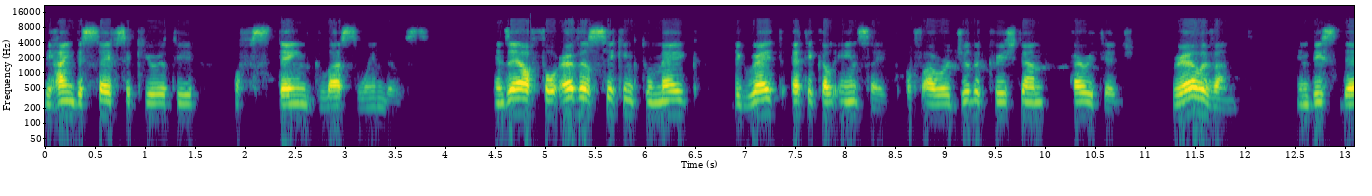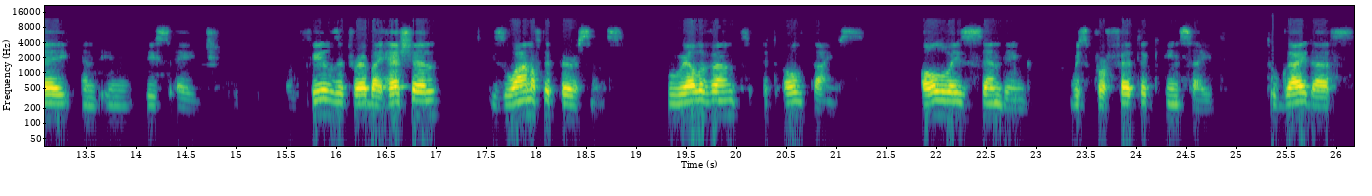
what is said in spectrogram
behind the safe security of stained glass windows. And they are forever seeking to make the great ethical insight of our Judeo-Christian heritage relevant in this day and in this age. I feel that Rabbi Heschel is one of the persons who relevant at all times, always sending with prophetic insight to guide us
